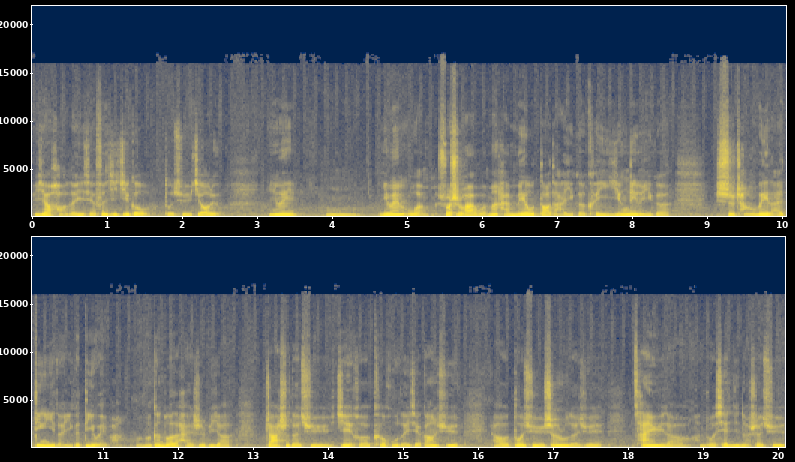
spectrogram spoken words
比较好的一些分析机构多去交流，因为嗯。因为我说实话，我们还没有到达一个可以引领一个市场未来定义的一个地位吧。我们更多的还是比较扎实的去结合客户的一些刚需，然后多去深入的去参与到很多先进的社区，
